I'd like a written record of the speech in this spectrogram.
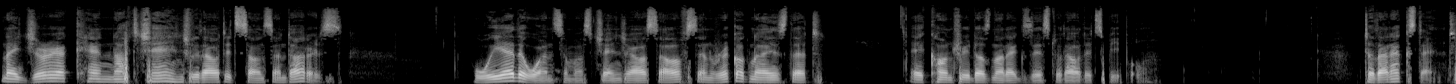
Nigeria cannot change without its sons and daughters. We are the ones who must change ourselves and recognize that a country does not exist without its people. To that extent,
